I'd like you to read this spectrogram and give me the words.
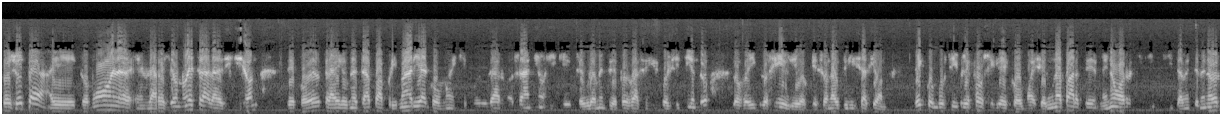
Toyota eh, tomó en la, en la región nuestra la decisión de poder traer una etapa primaria como es que puede durar unos años y que seguramente después va a seguir coexistiendo los vehículos híbridos que son la utilización de combustibles fósiles como es en una parte menor, infinitamente menor,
